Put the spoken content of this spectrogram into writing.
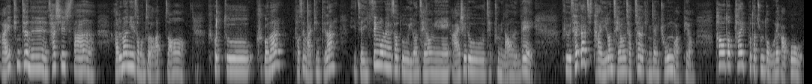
아이 틴트는 사실상 아르마니에서 먼저 나왔죠. 그것도 그거나 더샘 아이 틴트랑 이제 입생로라에서도 이런 제형의 아이섀도우 제품이 나오는데 그 세 가지 다 이런 제형 자체가 굉장히 좋은 것 같아요. 파우더 타입보다 좀 더 오래 가고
